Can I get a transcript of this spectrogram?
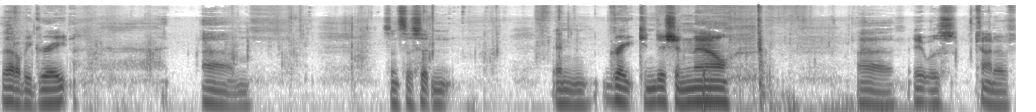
that'll be great. Um, since this isn't in great condition now, uh, it was kind of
